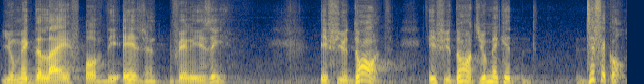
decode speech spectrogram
you make the life of the agent very easy. If you don't, if you don't, you make it difficult.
